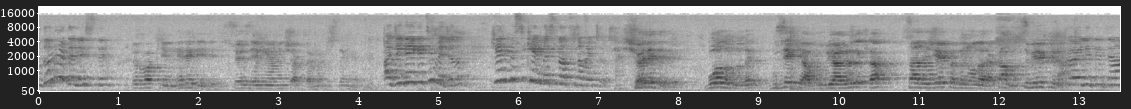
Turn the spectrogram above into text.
Bu da nereden esti? Dur bakayım nereliydi? Sözlerimi yanlış aktarmak istemiyorum. Aceleye getirme canım. Kelimesi kelimesini hatırlamaya çalış. Şöyle dedi. Bu alımlılık, bu zeka, bu duyarlılık da sadece ev kadını olarak kalması büyük günah. Öyle dedi ha.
